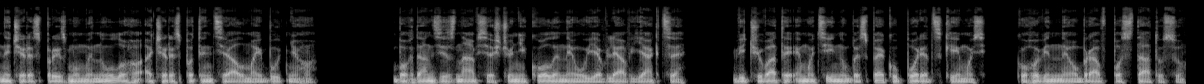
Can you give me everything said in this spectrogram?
не через призму минулого, а через потенціал майбутнього. Богдан зізнався, що ніколи не уявляв, як це відчувати емоційну безпеку поряд з кимось, кого він не обрав по статусу.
